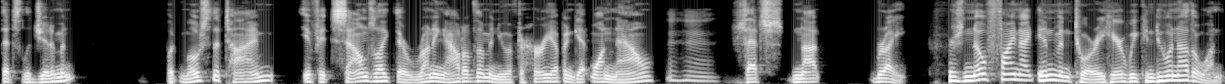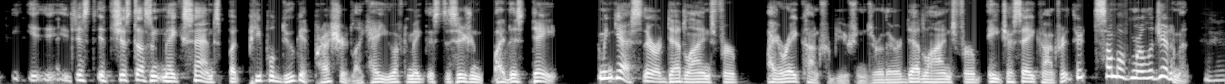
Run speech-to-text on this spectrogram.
that's legitimate, but most of the time, if it sounds like they're running out of them and you have to hurry up and get one now, mm-hmm. that's not right. There's no finite inventory here. We can do another one. It, it, just it just doesn't make sense. But people do get pressured, like, hey, you have to make this decision by this date. I mean, yes, there are deadlines for IRA contributions or there are deadlines for HSA contributions. Some of them are legitimate. Mm-hmm.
